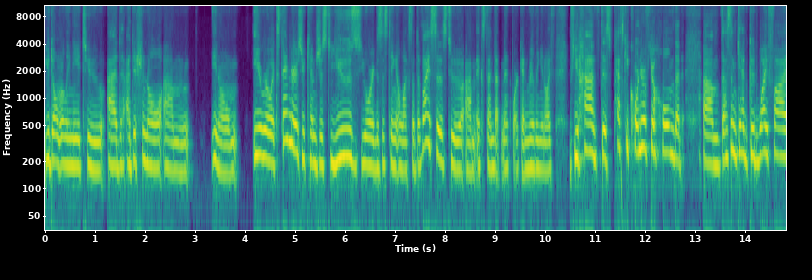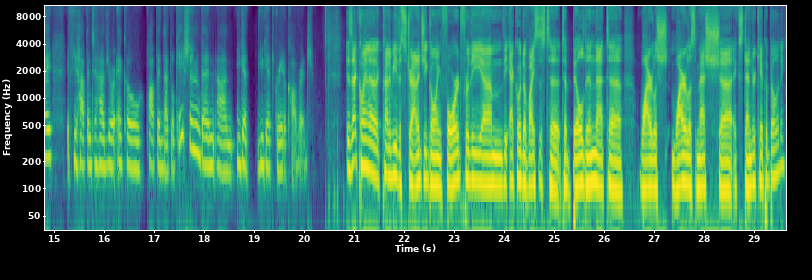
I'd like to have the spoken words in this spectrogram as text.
you don't really need to add additional um, you know Eero extenders, you can just use your existing Alexa devices to um, extend that network. And really, you know, if, if you have this pesky corner of your home that um, doesn't get good Wi-Fi, if you happen to have your Echo pop in that location, then um, you get you get greater coverage. Is that going to kind of be the strategy going forward for the um, the Echo devices to to build in that uh, wireless wireless mesh uh, extender capability?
